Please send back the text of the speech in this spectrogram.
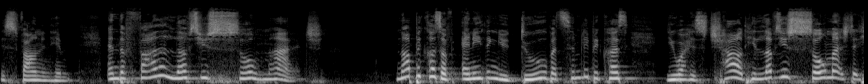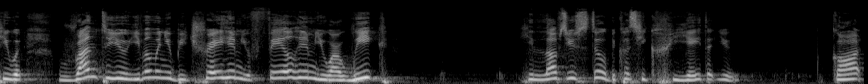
is found in Him. And the Father loves you so much. Not because of anything you do, but simply because you are His child. He loves you so much that He would run to you even when you betray Him, you fail Him, you are weak. He loves you still because He created you. God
